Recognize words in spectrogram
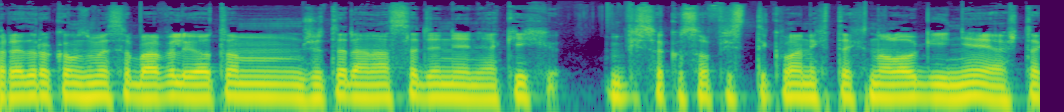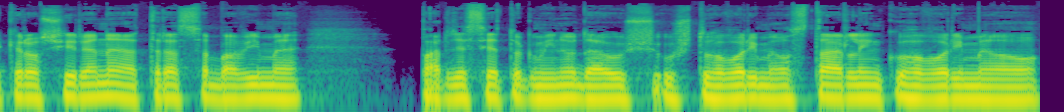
Pred rokom sme sa bavili o tom, že teda nasadenie nejakých vysoko sofistikovaných technológií nie je až také rozšírené a teraz sa bavíme pár desiatok minút a už, už tu hovoríme o Starlinku, hovoríme o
